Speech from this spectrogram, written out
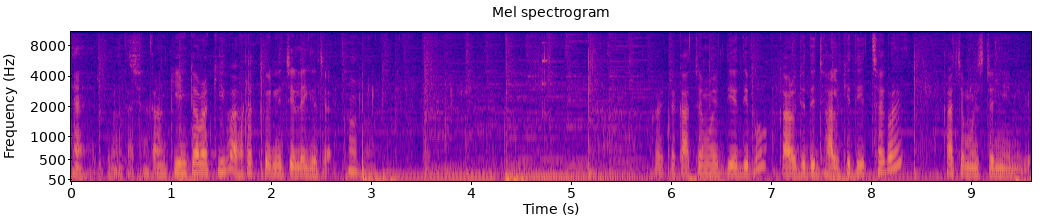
হ্যাঁ এরকমই থাকে কারণ ক্রিমটা আবার কী হয়? হঠাৎ করে নিচে লেগে যায়। কয়েকটা কাঁচামরিচ দিয়ে দিব। কারও যদি ঝাল খেতে ইচ্ছা করে কাঁচামরিচটা নিয়ে নেবে।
